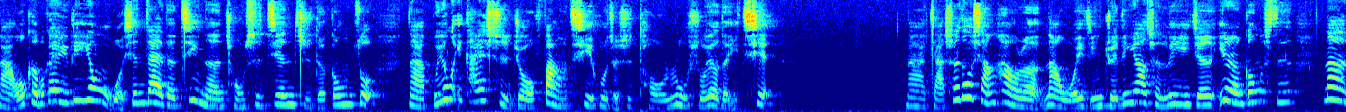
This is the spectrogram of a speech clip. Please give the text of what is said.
那我可不可以利用我现在的技能从事兼职的工作？那不用一开始就放弃或者是投入所有的一切。那假设都想好了，那我已经决定要成立一间艺人公司。那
